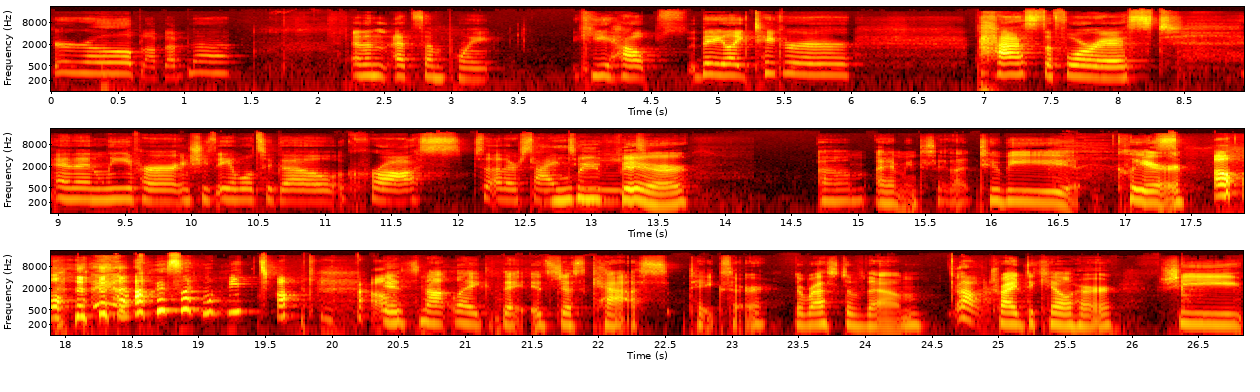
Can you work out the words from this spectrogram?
girl. Blah, blah, blah. And then at some point, he helps. They like take her past the forest and then leave her, and she's able to go across to the other side to to be meet. fair, um, I didn't mean to say that. To be clear, Oh, I was like, what are you talking about? it's not like that. It's just Cass takes her. The rest of them oh, tried to kill her. She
